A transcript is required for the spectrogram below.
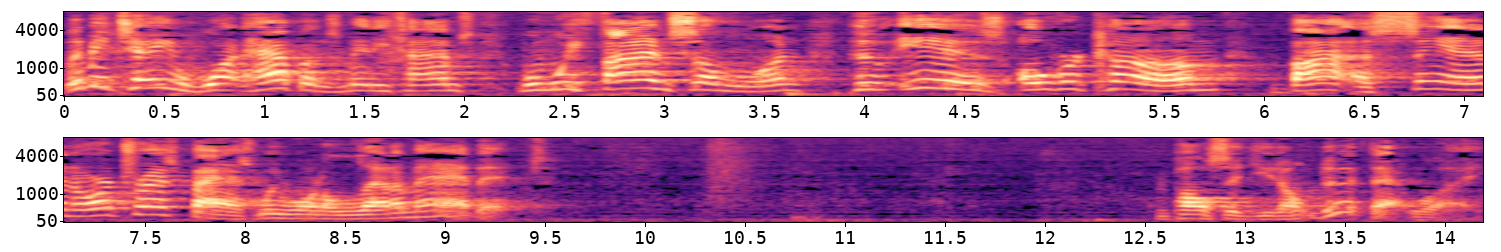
Let me tell you what happens many times when we find someone who is overcome by a sin or a trespass. We want to let them have it. And Paul said, You don't do it that way.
